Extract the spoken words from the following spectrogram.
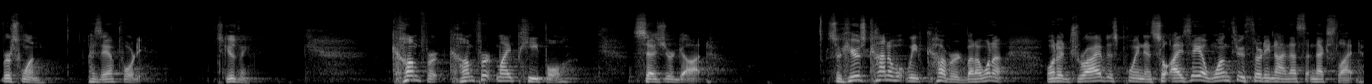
Verse 1, Isaiah 40. Excuse me. Comfort, comfort my people, says your God. So here's kind of what we've covered, but I want to want to drive this point in. So Isaiah 1 through 39, that's the next slide.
